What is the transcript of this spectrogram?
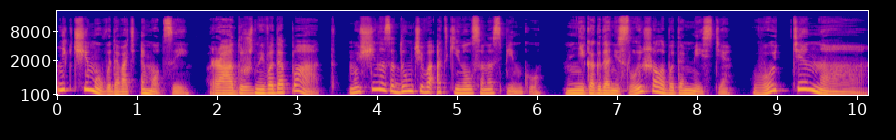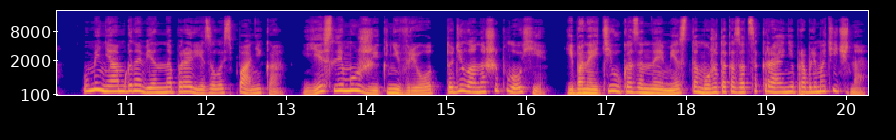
Ни к чему выдавать эмоции. «Радужный водопад!» Мужчина задумчиво откинулся на спинку. «Никогда не слышал об этом месте. Вот тена!» У меня мгновенно прорезалась паника. Если мужик не врет, то дела наши плохи, ибо найти указанное место может оказаться крайне проблематично.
